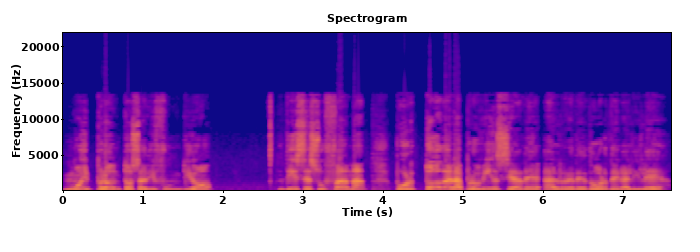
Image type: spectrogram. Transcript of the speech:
muy pronto se difundió dice su fama por toda la provincia de alrededor de Galilea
